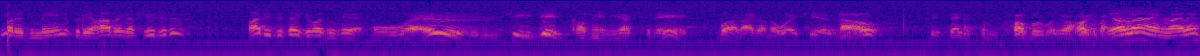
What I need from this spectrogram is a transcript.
see what it means to be harboring a fugitive? Why did you say she wasn't here? Well, she did come in yesterday, but I don't know where she is now. She said some trouble with her husband. You're lying, Riley.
